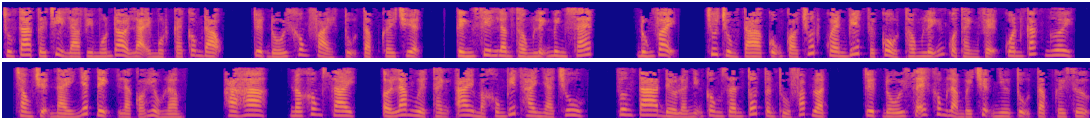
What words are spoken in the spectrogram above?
Chúng ta tới chỉ là vì muốn đòi lại một cái công đạo, tuyệt đối không phải tụ tập gây chuyện. Kính xin Lâm thống lĩnh minh xét. Đúng vậy, Chu chúng ta cũng có chút quen biết với cổ thông lĩnh của thành vệ quân các ngươi, trong chuyện này nhất định là có hiểu lầm. Ha ha, nó không sai, ở Lam Nguyệt Thành ai mà không biết hai nhà Chu, Vương ta đều là những công dân tốt tuân thủ pháp luật, tuyệt đối sẽ không làm mấy chuyện như tụ tập gây sự.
